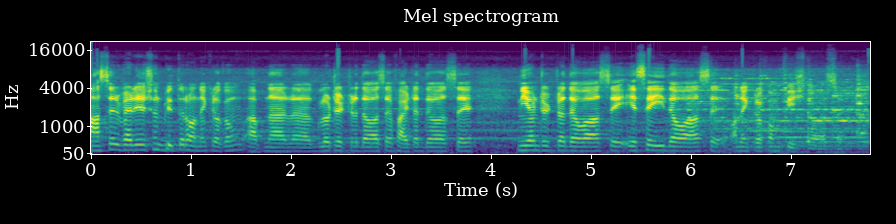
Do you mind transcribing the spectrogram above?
মাছের ভ্যারিয়েশন ভিতরে অনেক রকম। আপনার গ্লোটেটার দেওয়া আছে ফাইটার দেওয়া আছে নিয়ন টেট্রা দেওয়া আছে এসএই দেওয়া আছে, অনেক রকম ফিশ দেওয়া আছে।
